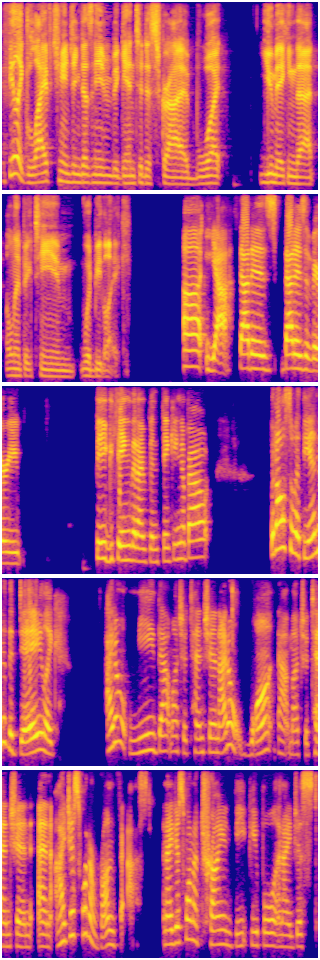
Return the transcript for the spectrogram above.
I feel like life changing doesn't even begin to describe what you making that Olympic team would be like. Uh yeah, that is that is a very big thing that I've been thinking about. But also at the end of the day, like I don't need that much attention. I don't want that much attention and I just want to run fast. And I just want to try and beat people and I just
